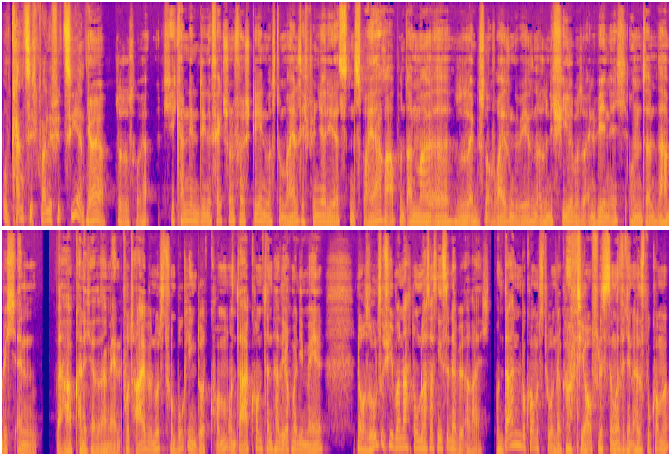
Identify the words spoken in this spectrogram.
und kannst dich qualifizieren. Ja, ja, das ist so, ja. Ich kann den, den Effekt schon verstehen, was du meinst. Ich bin ja die letzten zwei Jahre ab und an mal äh, so ein bisschen auf Reisen gewesen, also nicht viel, aber so ein wenig. Und ähm, da habe ich ein ja, kann ich ja sagen, ein Portal benutzt von Booking.com und da kommt dann tatsächlich auch mal die Mail, noch so und so viel Übernachtung, du hast das nächste Level erreicht. Und dann bekommst du, und dann kommt die Auflistung, was ich dann alles bekomme.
